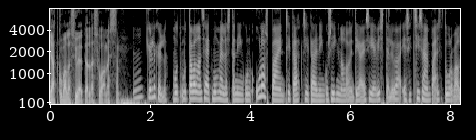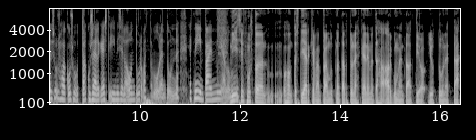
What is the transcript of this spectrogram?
jatkuvalla syötöllä Suomessa. Mm, kyllä, kyllä. Mutta mut tavallaan se, että mun mielestä niin kun ulospäin sitä, sitä niin kun signalointia ja sievistelyä ja sitten sisäänpäin sitä turvallisuushakuisuutta, kun selkeästi ihmisillä on turvattomuuden tunne. Että niin päin mieluummin. Niin, siis musta on huomattavasti järkevämpää, mutta mä tartun ehkä enemmän tähän argumentaatiojuttuun, että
